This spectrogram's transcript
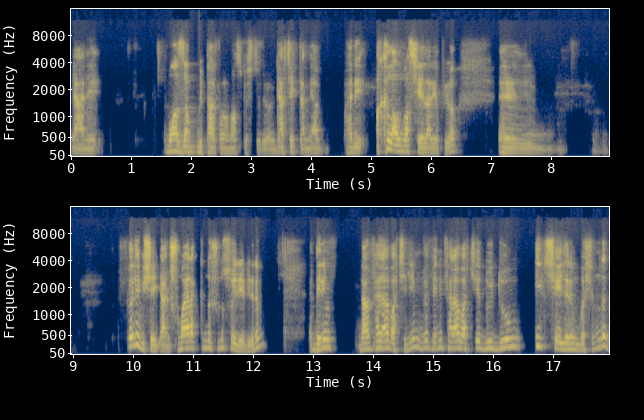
yani muazzam bir performans gösteriyor. Gerçekten ya hani akıl almaz şeyler yapıyor. Ee, şöyle bir şey yani Schumacher hakkında şunu söyleyebilirim. Benim ben Fenerbahçeliyim ve benim Fenerbahçe'ye duyduğum ilk şeylerin başında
